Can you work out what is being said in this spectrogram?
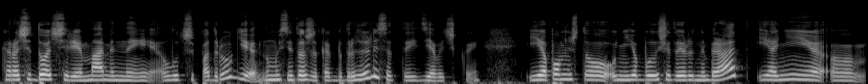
короче, дочери маминой лучшей подруги, ну, мы с ней тоже как бы дружили с этой девочкой, и я помню, что у нее был еще двоюродный брат, и они, э,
